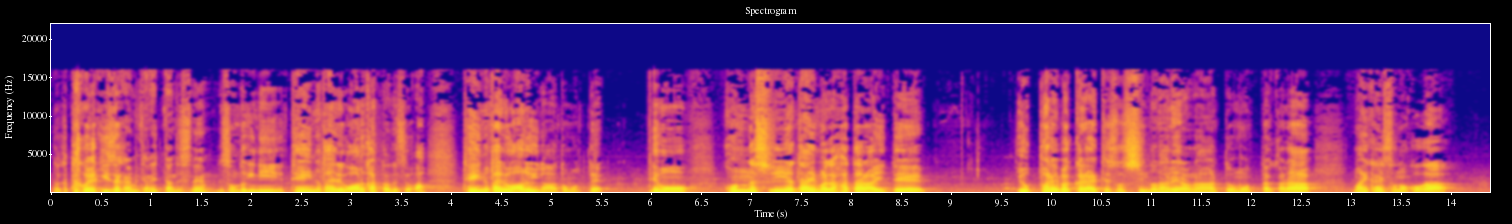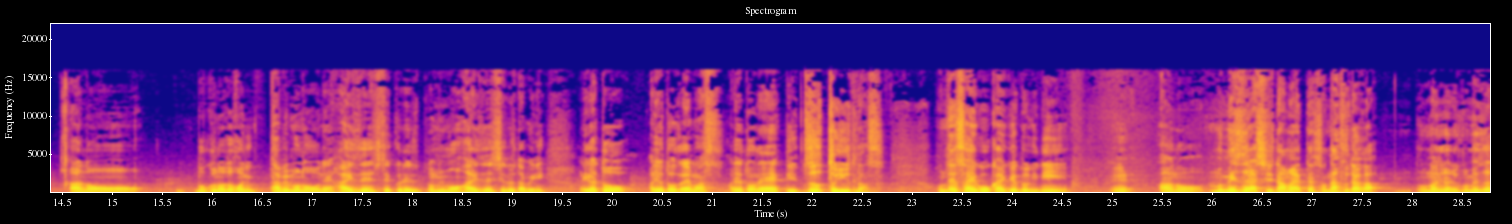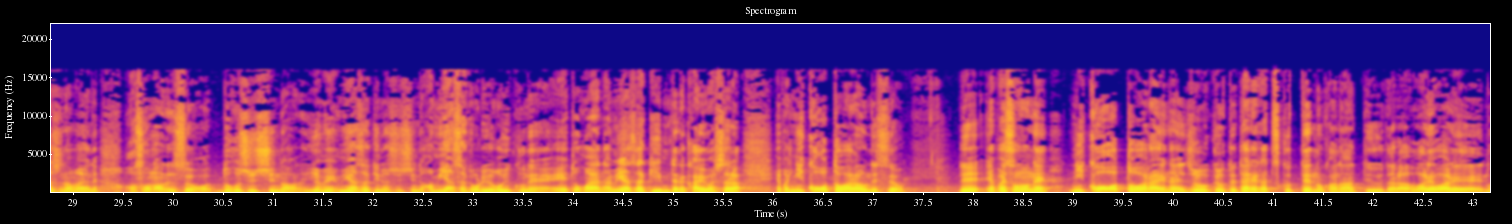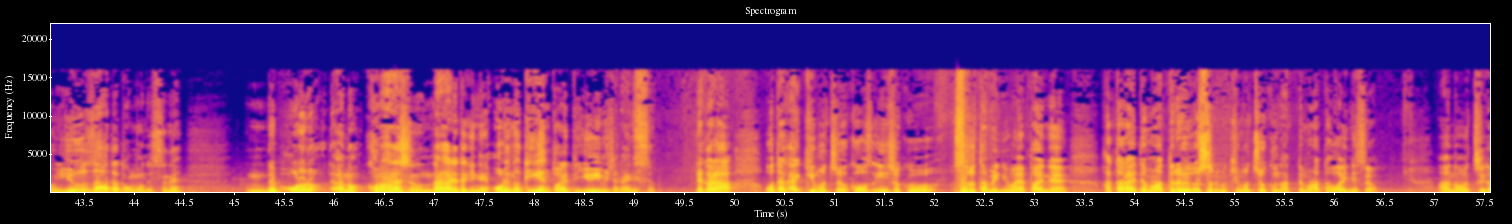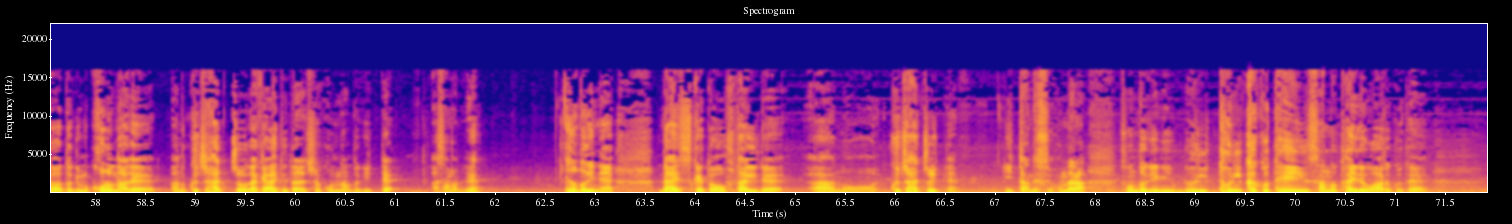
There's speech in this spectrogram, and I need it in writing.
なんかたこ焼き居酒屋みたいなの行ったんですね。でその時に店員の態度が悪かったんですよ。あ店員の態度悪いなと思って。でもこんな深夜帯まで働いて酔っ払いばっかりやってそうしんどなるやろなって思ったから毎回その子があの僕のとこに食べ物をね配膳してくれる飲み物を配膳してくれるたびに「ありがとうありがとうございます。ありがとうね」ってずっと言うてたんです。ほんで最後会計の時にえあの珍しい名前やったんですよ名札が「何々珍しい名前やね。あそうなんですよ。どこ出身なん？いや宮崎の出身であ宮崎俺よう行くね。ええとこやな宮崎」みたいな会話したらやっぱニコッと笑うんですよ。でやっぱりそのねニコッと笑えない状況って誰が作ってんのかなって言うたら我々のユーザーだと思うんですね。うん、で、俺の、あの、この話の流れ的に、ね、俺の機嫌取れっていう意味じゃないんですよ。だから、お互い気持ちよく飲食するためには、やっぱりね、働いてもらってる人にも気持ちよくなってもらった方がいいんですよ。あの、違う時もコロナで、あの、口八丁だけ開いてたでしょ、コロナの時って。朝までね。その時ね、大輔と二人で、あの、口八丁行って。行ったんですよ。ほんだら、その時に、とにかく店員さんの態度が悪くて、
